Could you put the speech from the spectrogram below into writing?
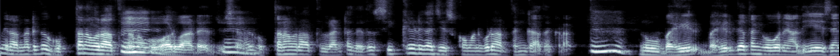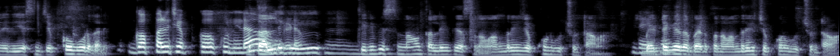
మీరు అన్నట్టుగా గుప్త నవరాత్రులు ఒక. వర్డ్ వాడారు చూసారా. గుప్త నవరాత్రులు అంటే అదేదో సీక్రెట్గా చేసుకోమని కూడా అర్థం కాదు అక్కడ. నువ్వు బహిర్ బహిర్గతంగా నేను అది చేసాను ఇది చేసి చెప్పుకోకూడదని గొప్పలు చెప్పుకోకుండా తల్లికి ఉండడం. ఉమ్, తినిపిస్తున్నాం తల్లికి తెస్తున్నాం అందరికి చెప్పుకొని కూర్చుంటామా లేదా? బిడ్డకి ఏదో పెడుతున్నాం అందరికి చెప్పుకొని. కరెక్ట్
